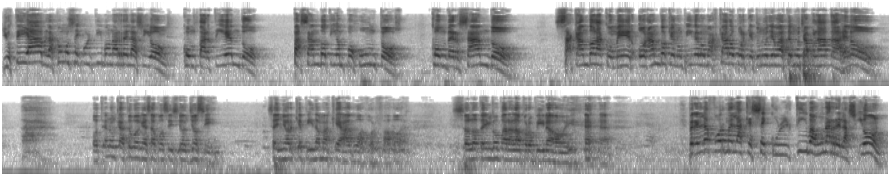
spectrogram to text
Y usted habla, ¿cómo se cultiva una relación? Compartiendo, pasando tiempo juntos, conversando, sacándola a comer, orando que no pide lo más caro porque tú no llevaste mucha plata. Hello. Ah, usted nunca estuvo en esa posición, yo sí. Señor, que pida más que agua, por favor. Solo tengo para la propina hoy. Pero es la forma en la que se cultiva una relación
